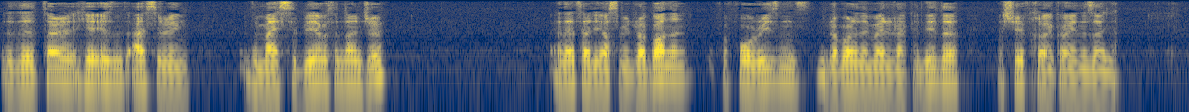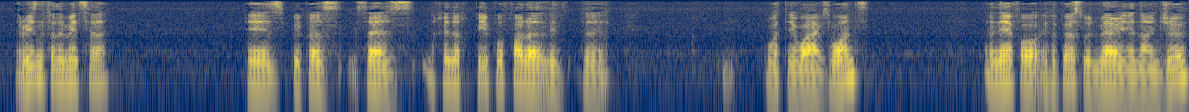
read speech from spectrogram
the Torah here isn't answering the Maisibir with a non-Jew, and that's only also Rabbanan for four reasons. Rabbanan they made it like a nida, a shevcha, a goy, and a zona. The reason for the mitzvah is because it says people follow the, the, what their wives want, and therefore, if a person would marry a non-Jew,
